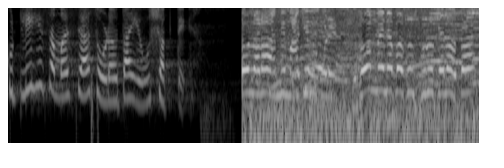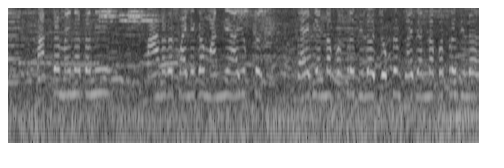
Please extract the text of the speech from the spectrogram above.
कुठलीही समस्या सोडवता येऊ शकते. तो लढा आम्ही मागील दोन महिन्यापासून सुरू केला होता. मागच्या महिन्यात आम्ही महानगरपालिका मान्य आयुक्त साहेब यांना पत्र दिलं जोगदन साहेब यांना पत्र दिलं.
